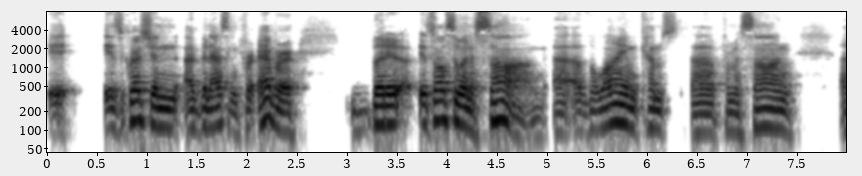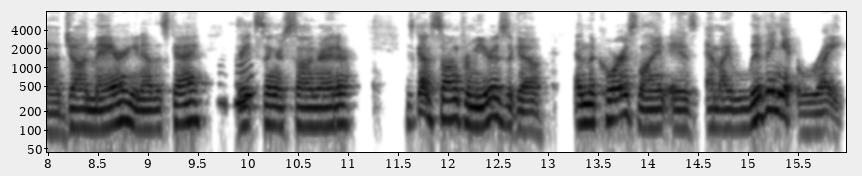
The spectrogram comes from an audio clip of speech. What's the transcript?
is a question I've been asking forever, but it, it's also in a song. Uh, uh, the line comes uh, from a song. Uh, John Mayer, you know this guy, mm-hmm. great singer songwriter. He's got a song from years ago, and the chorus line is, "Am I living it right?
